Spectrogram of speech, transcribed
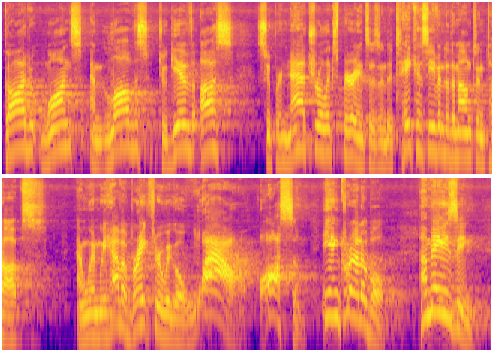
God wants and loves to give us supernatural experiences and to take us even to the mountaintops. And when we have a breakthrough, we go, wow, awesome, incredible, amazing.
